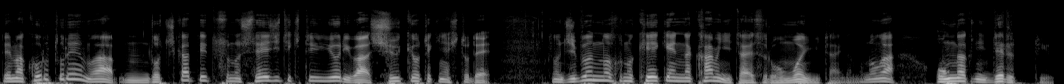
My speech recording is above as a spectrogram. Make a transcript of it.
で、まあ、コルトレーンは、うん、どっちかっていうとその政治的というよりは宗教的な人で、その自分のその経験な神に対する思いみたいなものが音楽に出るっていう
